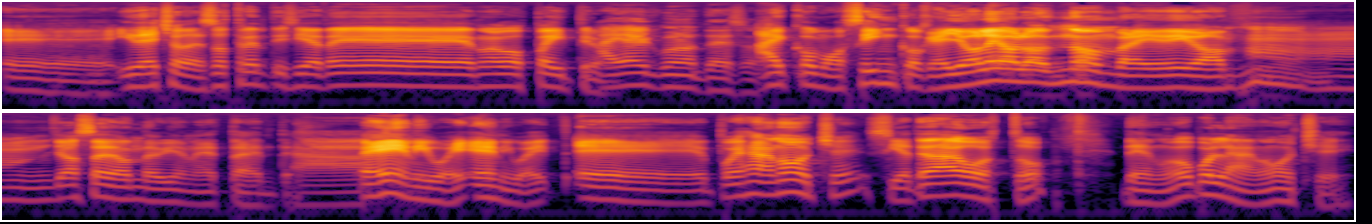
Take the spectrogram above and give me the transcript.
Eh, y de hecho, de esos 37 nuevos Patreons, Hay algunos de esos. hay como cinco que yo leo los nombres y digo, "Hmm, yo sé de dónde viene esta gente. Ah, Anyway, anyway. eh, pues anoche, 7 de agosto, de nuevo por la noche,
